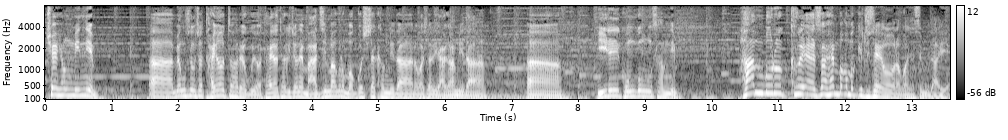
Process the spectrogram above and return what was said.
최형민님, 아, 명수 형 저 다이어트 하려고요. 다이어트 하기 전에 마지막으로 먹고 시작합니다. 라고 하셨는데 야가합니다. 아, 1003님. 함부르크에서 햄버거 먹게 주세요. 라고 하셨습니다. 예.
